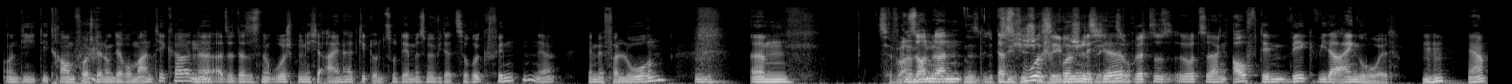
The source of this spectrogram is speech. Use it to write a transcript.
und die, die Traumvorstellung der Romantiker, ne? also dass es eine ursprüngliche Einheit gibt und zu der müssen wir wieder zurückfinden, ja, die haben wir verloren. Ähm, Das ist ja sondern eine, eine das psychische, seelische Ursprüngliche wird so, sozusagen auf dem Weg wieder eingeholt. Mhm. Ja,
